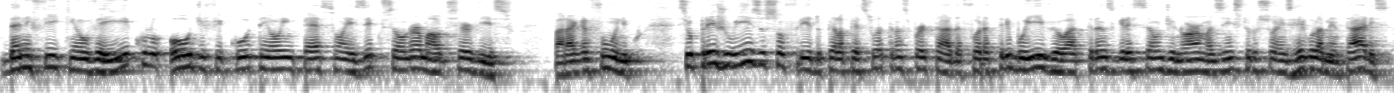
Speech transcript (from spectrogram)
danifiquem o veículo ou dificultem ou impeçam a execução normal do serviço. Parágrafo único. Se o prejuízo sofrido pela pessoa transportada for atribuível à transgressão de normas e instruções regulamentares,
